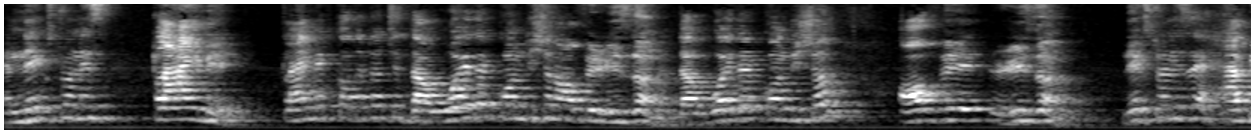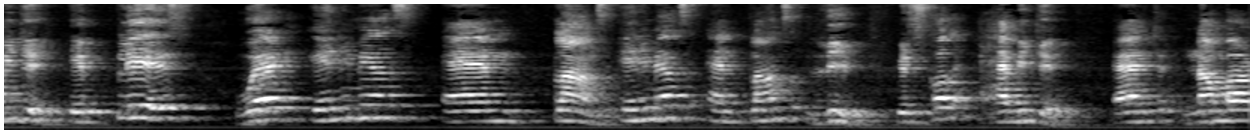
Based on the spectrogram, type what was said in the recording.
and next one is climate climate কথাটা হচ্ছে the weather condition of a region the weather condition of a region next one is a habitat a place where animals and plants animals and plants live it's called habitat and number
